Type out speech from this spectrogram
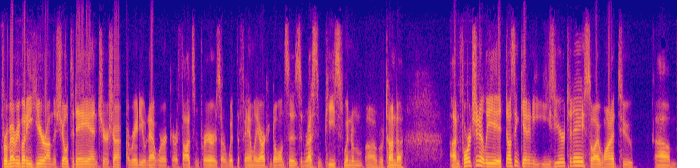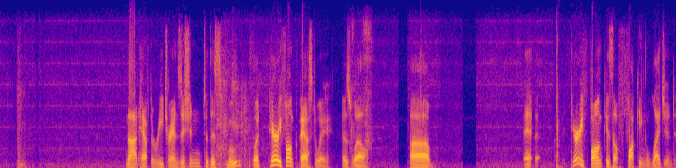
from everybody here on the show today and Chairshot Radio Network, our thoughts and prayers are with the family. Our condolences and rest in peace, Wyndham uh, Rotunda. Unfortunately, it doesn't get any easier today, so I wanted to um, not have to retransition to this move. But Terry Funk passed away as well. Um, eh, Terry Funk is a fucking legend.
